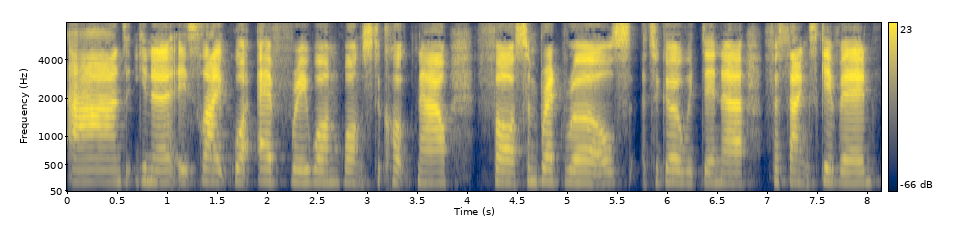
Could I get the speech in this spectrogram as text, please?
and you know, it's like what everyone wants to cook now for some bread rolls to go with dinner for Thanksgiving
